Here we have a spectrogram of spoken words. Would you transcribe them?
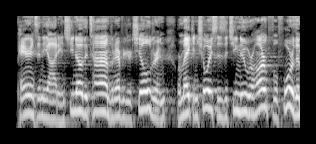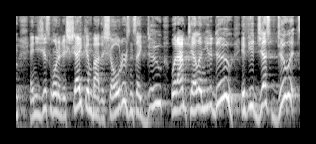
Parents in the audience, you know the times whenever your children were making choices that you knew were harmful for them, and you just wanted to shake them by the shoulders and say, Do what I'm telling you to do. If you just do it.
